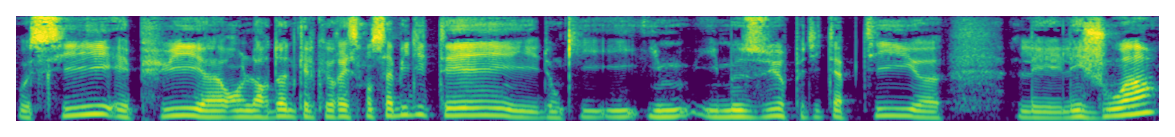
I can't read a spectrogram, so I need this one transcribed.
aussi, et puis on leur donne quelques responsabilités, donc ils, mesurent petit à petit les, joies,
